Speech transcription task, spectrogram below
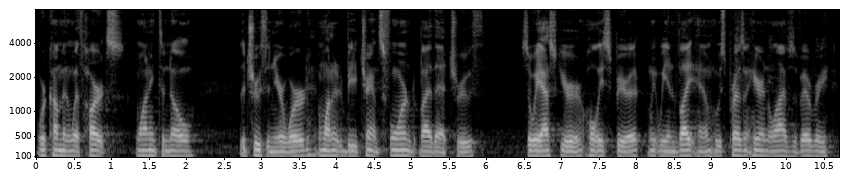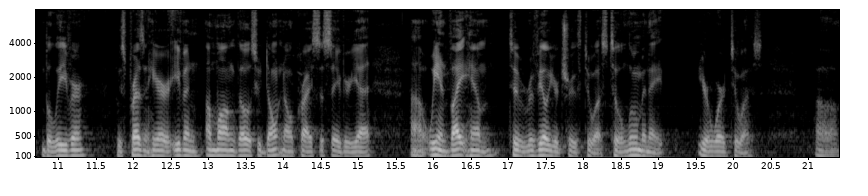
we're coming with hearts wanting to know the truth in your word and wanting to be transformed by that truth. So we ask your Holy Spirit, we, we invite him, who's present here in the lives of every believer who's present here, even among those who don't know Christ as Savior yet, uh, we invite him to reveal your truth to us, to illuminate your word to us. Um,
